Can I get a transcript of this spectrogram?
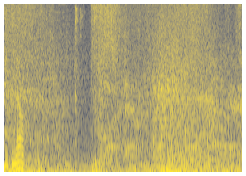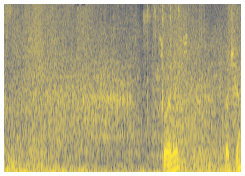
Moving out. Swirlies. Dodge here.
